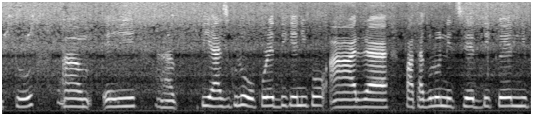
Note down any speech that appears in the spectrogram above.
একটু এই পেঁয়াজগুলো ওপরের দিকে নিব আর পাতাগুলো নিচের দিকে নিব।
